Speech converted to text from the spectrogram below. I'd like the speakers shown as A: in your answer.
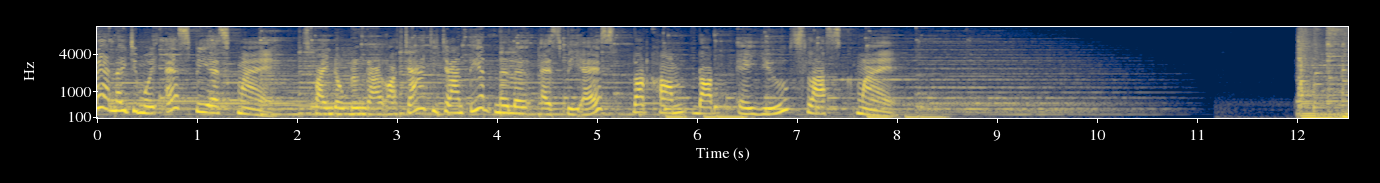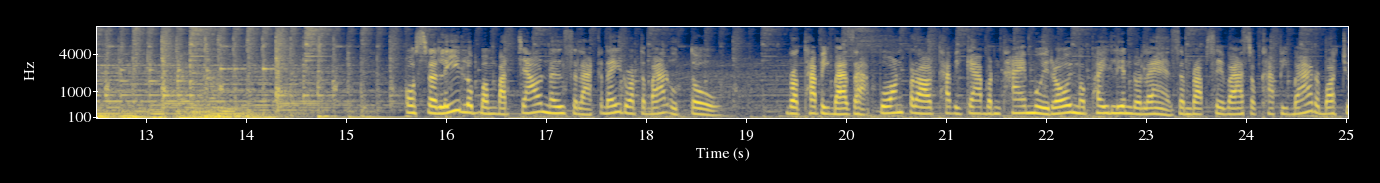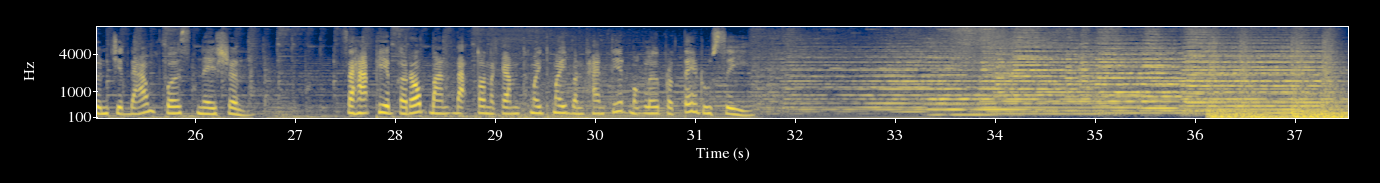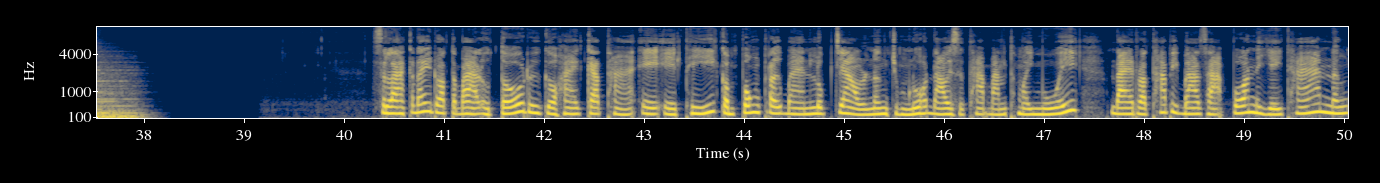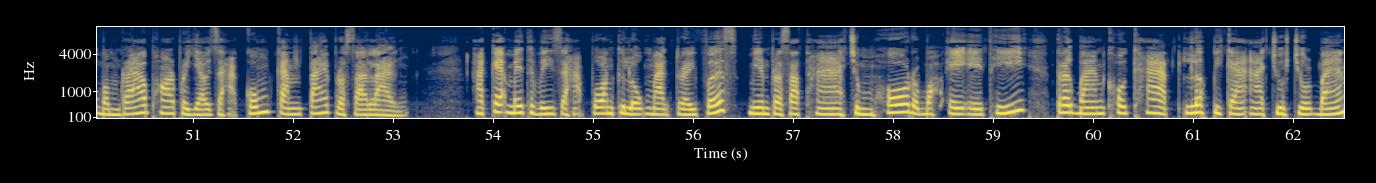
A: លោកអ្នកនៅជាមួយ SPS ខ្មែរស្វែងរកដឹងដៅអស្ចារ្យជាច្រើនទៀតនៅលើ SPS.com.au/ ខ្មែរអូស្ត្រាលីលុបបំបាត់ចោលនៅសាលាក្តីរដ្ឋបាលអូតូរដ្ឋាភិបាលសហព័ន្ធផ្ដល់ថវិកាបន្ថែម120លានដុល្លារសម្រាប់សេវាសុខាភិបាលរបស់ជនជាតិដើម First Nation សហភាពអឺរ៉ុបបានដាក់ទណ្ឌកម្មថ្មីៗបន្ថែមទៀតមកលើប្រទេសរុស្ស៊ីសាលាក្តីរដ្ឋបាលអូតូឬក៏ហៅកាត់ថា AAT កំពុងត្រូវបានលុបចោលនិងជំនួសដោយស្ថាប័នថ្មីមួយ ដែលរដ្ឋាភិបាលសហព័ន្ធនិយាយថានឹងបម្រើផលប្រយោជន៍សហគមន៍កាន់តែប្រសើរឡើង។ អគ្គមេធាវីសហព័ន្ធគឺលោក Mark Dreyfus មានប្រសាសន៍ថាជំហររបស់ AAT ត្រូវបានខូចខាតលើសពីការអាចជួសជុលបាន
